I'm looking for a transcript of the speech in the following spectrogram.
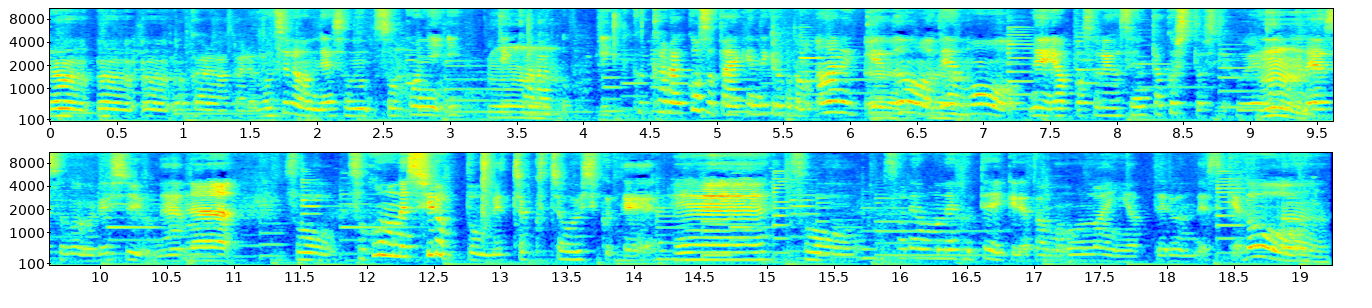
うんうんうん。わかるわかる。もちろんねそのそこに行ってから、うん。行くからこそ体験できることもあるけど、うんうん。でもねやっぱそれが選択肢として増えるのね、すごい嬉しいよね。ねそう。そこのねシロップもめちゃくちゃ美味しくて。へえそう。それもね不定期で多分オンラインやってるんですけど、うん。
